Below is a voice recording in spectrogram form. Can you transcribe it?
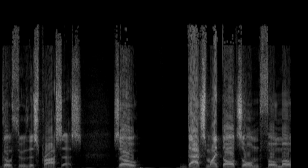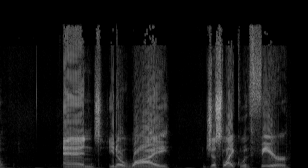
go through this process. So that's my thoughts on FOMO and you know why just like with fear,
